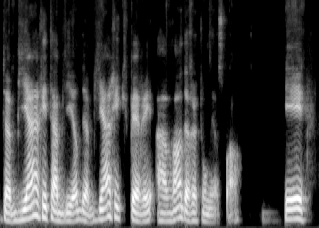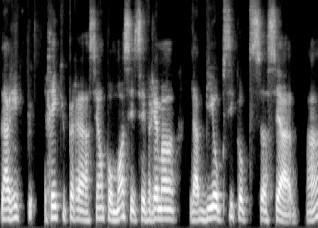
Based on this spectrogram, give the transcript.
de bien rétablir, de bien récupérer avant de retourner au sport. Et la récupération, pour moi, c'est vraiment la biopsychosociale. Hein?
